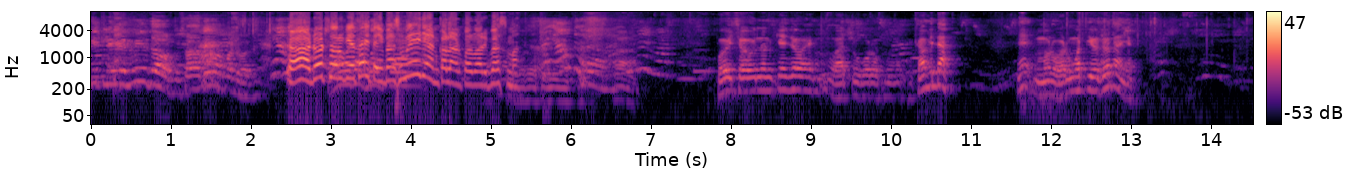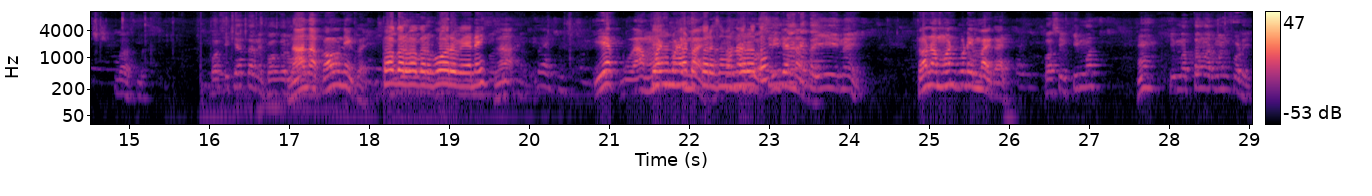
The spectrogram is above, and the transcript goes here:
કેટલી લઈને જવાનું સા દેવા માંડવાનું હા દોઢસો રૂપિયા થાય તો એ પાછું બેસી જાય ને કલાણ પર વાળી બસમાં. પૈસા હોય ને ક્યાં જવાય? વાતું કરો કામિતા હે મારો હરમતીયો છે ને અહીંયા. બસ બસ ને પગર ના ના કહું નહીં કોઈ. પગર વગર હોરવે નહીં. ના. એક આ મન કરે છે, મને ભરો તો. તને પડે માય કાઢ પછી કિંમત? હે? કિંમત તમારે મન પડી.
